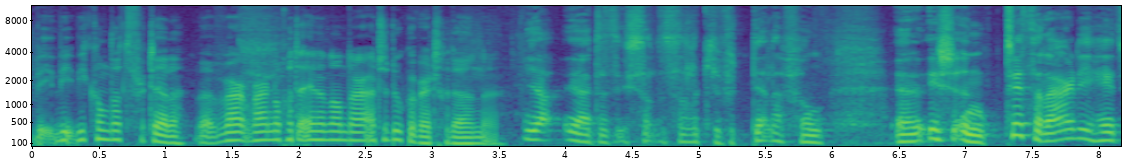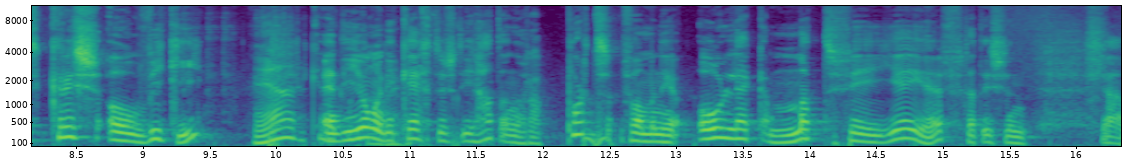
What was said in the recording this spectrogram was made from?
wie, wie, wie, kan dat vertellen? Waar, waar nog het een en ander uit de doeken werd gedaan? Ja, ja dat, is, dat zal ik je vertellen. Van, er is een twitteraar die heet Chris Owicki. Ja, en die jongen die kreeg dus, die had een rapport van meneer Oleg Matveyev. Dat is een ja,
